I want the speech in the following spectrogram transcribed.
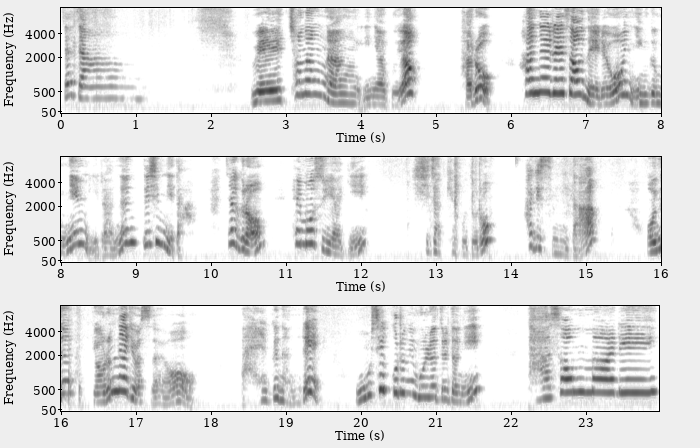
짜잔. 왜 천왕랑이냐고요? 바로 하늘에서 내려온 임금님이라는 뜻입니다. 자, 그럼 해모수 이야기 시작해 보도록 하겠습니다. 어느 여름날이었어요. 맑은 하늘에 오색 구름이 몰려들더니 다섯 마리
